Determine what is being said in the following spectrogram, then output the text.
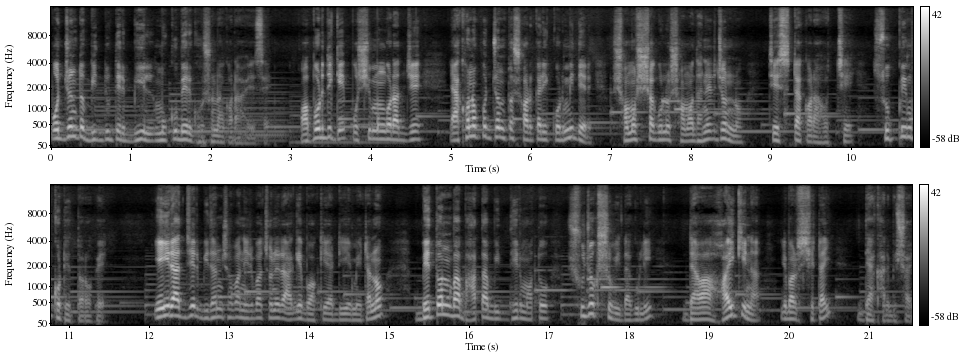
পর্যন্ত বিদ্যুতের বিল মুকুবের ঘোষণা করা হয়েছে। অপরদিকে পশ্চিমবঙ্গ রাজ্যে এখনও পর্যন্ত সরকারি কর্মীদের সমস্যাগুলো সমাধানের জন্য চেষ্টা করা হচ্ছে সুপ্রিম কোর্টের তরফে। এই রাজ্যের বিধানসভা নির্বাচনের আগে বকেয়া ডিএ মেটানো বেতন বা ভাতা বৃদ্ধির মতো সুযোগ সুবিধাগুলি দেওয়া হয় কি না এবার সেটাই দেখার বিষয়।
